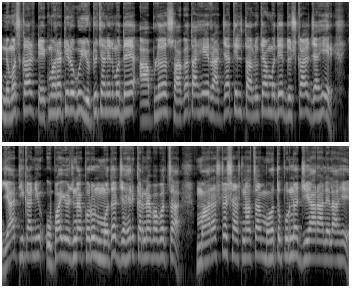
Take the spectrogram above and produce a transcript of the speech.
नमस्कार टेक मराठी रघु यूट्यूब चॅनेलमध्ये आपलं स्वागत आहे. राज्यातील तालुक्यामध्ये दुष्काळ जाहीर. या ठिकाणी उपाययोजना करून मदत जाहीर करण्याबाबतचा महाराष्ट्र शासनाचा महत्त्वपूर्ण जी आर आलेला आहे.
